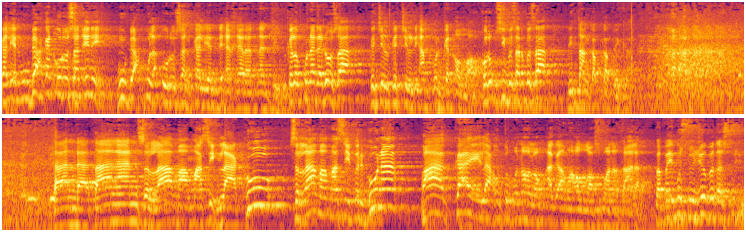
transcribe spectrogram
kalian mudahkan urusan ini. Mudah pula urusan kalian di akhirat nanti. Kalaupun ada dosa, kecil-kecil diampunkan Allah. Korupsi besar-besar, ditangkap KPK. Tanda tangan selama masih laku, selama masih berguna, pakailah untuk menolong agama Allah SWT. Bapak Ibu setuju atau tak setuju?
